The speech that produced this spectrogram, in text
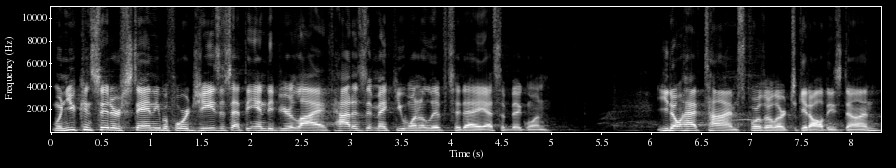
When you consider standing before Jesus at the end of your life, how does it make you want to live today? That's a big one. you don't have time, spoiler alert, to get all these done.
